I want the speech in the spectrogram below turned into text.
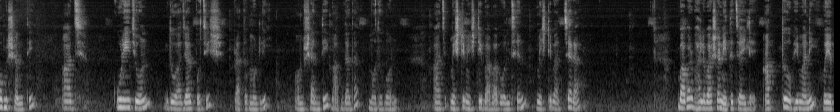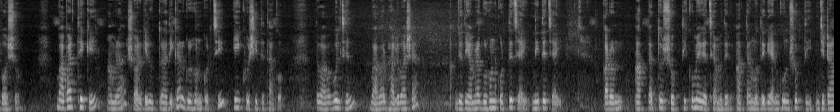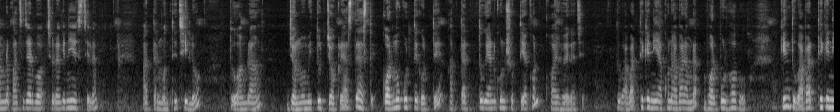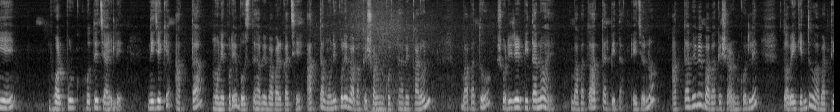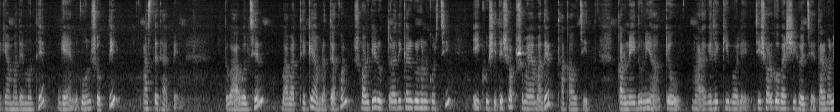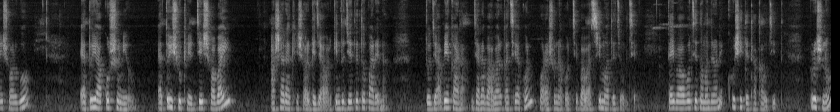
ওম শান্তি। আজ কুড়ি জুন দু হাজার পঁচিশ প্রাতমুরলি ওম শান্তি বাপদাদা মধুবন। আজ মিষ্টি মিষ্টি বাবা বলছেন, মিষ্টি বাচ্চারা, বাবার ভালোবাসা নিতে চাইলে আত্ম অভিমানী হয়ে বসো। বাবার থেকে আমরা স্বর্গের উত্তরাধিকার গ্রহণ করছি, এই খুশিতে থাকো। তো বাবা বলছেন, বাবার ভালোবাসা যদি আমরা গ্রহণ করতে চাই, নিতে চাই কারণ আত্মার তো শক্তি কমে গেছে আমাদের। আত্মার মধ্যে জ্ঞান গুণ শক্তি, যেটা আমরা পাঁচ হাজার বছর আগে নিয়ে এসেছিলাম, আত্মার মধ্যে ছিল। তো আমরা জন্ম, মৃত্যুর চক্রে আস্তে আস্তে কর্ম করতে করতে আত্মার তো জ্ঞান গুণ শক্তি এখন ক্ষয় হয়ে গেছে। তো বাবার থেকে নিয়ে এখন আবার আমরা ভরপুর হব। কিন্তু বাবার থেকে নিয়ে ভরপুর হতে চাইলে নিজেকে আত্মা মনে করে বসতে হবে বাবার কাছে। আত্মা মনে করে বাবাকে স্মরণ করতে হবে। কারণ বাবা তো শরীরের পিতা নয়, বাবা তো আত্মার পিতা। এই জন্য আত্মা ভেবে বাবাকে স্মরণ করলে তবেই কিন্তু বাবার থেকে আমাদের মধ্যে জ্ঞান, গুণ, শক্তি আসতে থাকবে। তো বাবা বলছেন, বাবার থেকে আমরা তো এখন স্বর্গের উত্তরাধিকার গ্রহণ করছি। এই খুশিতে সব সময় আমাদের থাকা উচিত। কারণ এই দুনিয়া কেউ মারা গেলে কি বলে? যে স্বর্গবাসী হয়েছে, তার মানে স্বর্গ এতই আকর্ষণীয়, এতই সুখের যে সবাই আশা রাখে স্বর্গে যাওয়ার। কিন্তু যেতে তো পারে না। তো যাবে কারা? যারা বাবার কাছে এখন পড়াশোনা করছে, বাবা শ্রীমতে চলছে। তাই বাবা বলছে, তোমাদের অনেক খুশিতে থাকা উচিত। প্রশ্ন,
